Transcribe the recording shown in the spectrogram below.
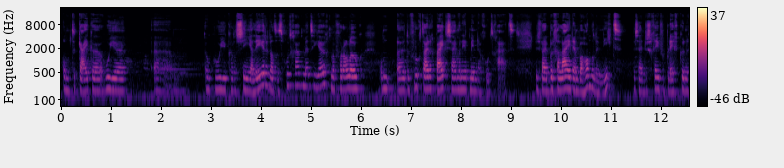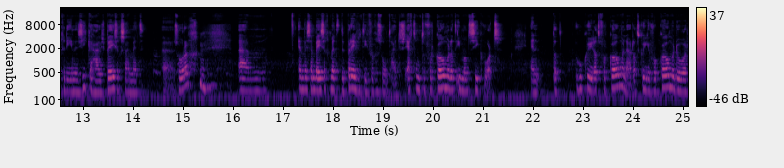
om te kijken hoe je, ehm, ook hoe je kan signaleren dat het goed gaat met de jeugd. Maar vooral ook om eh, er vroegtijdig bij te zijn wanneer het minder goed gaat. Dus wij begeleiden en behandelen niet. We zijn dus geen verpleegkundigen die in een ziekenhuis bezig zijn met eh, zorg. Ehm, en we zijn bezig met de preventieve gezondheid. Dus echt om te voorkomen dat iemand ziek wordt. En dat, hoe kun je dat voorkomen? Nou, dat kun je voorkomen door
